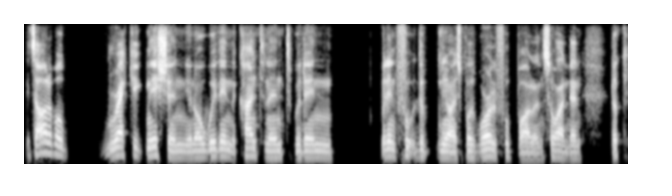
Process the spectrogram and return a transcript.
it's all about recognition, you know, within the continent, within within fo- the you know I suppose world football and so on. Then look,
